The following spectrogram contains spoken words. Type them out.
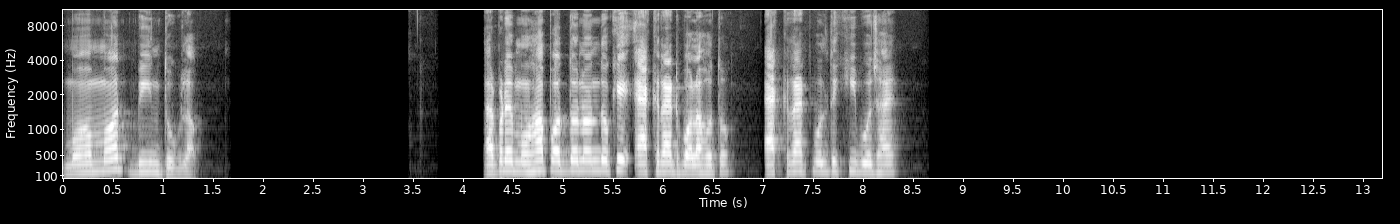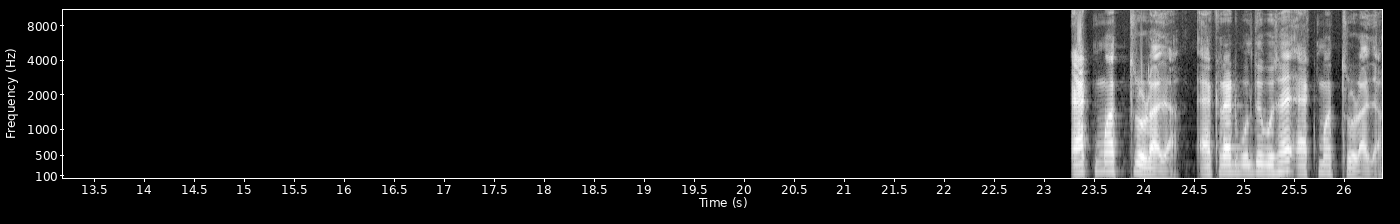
মোহাম্মদ বিন তুগলক। তারপরে মহাপদ্মনন্দকে একরাট বলা হতো। একরাট বলতে কি বোঝায়? একমাত্র রাজা। এক একরাট বলতে বোঝায় একমাত্র রাজা।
